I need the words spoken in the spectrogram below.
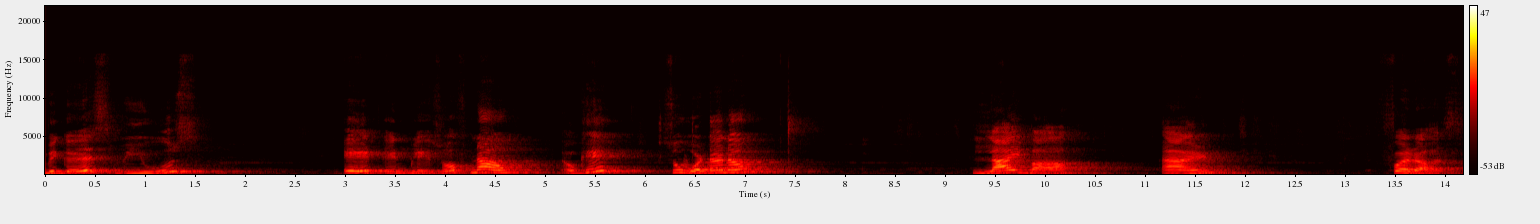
because we use it in place of noun. Okay. So what are noun? Laiba and Faraz.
